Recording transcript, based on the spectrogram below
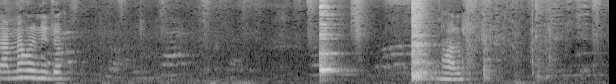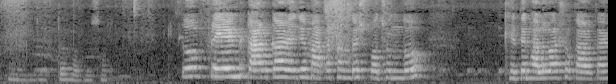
রান্নাঘরে নিয়ে যাও। ঢাল তো ফ্রেন্ড কার কার এই যে মাখা সন্দেশ পছন্দ? খেতে ভালোবাসো, কার কার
